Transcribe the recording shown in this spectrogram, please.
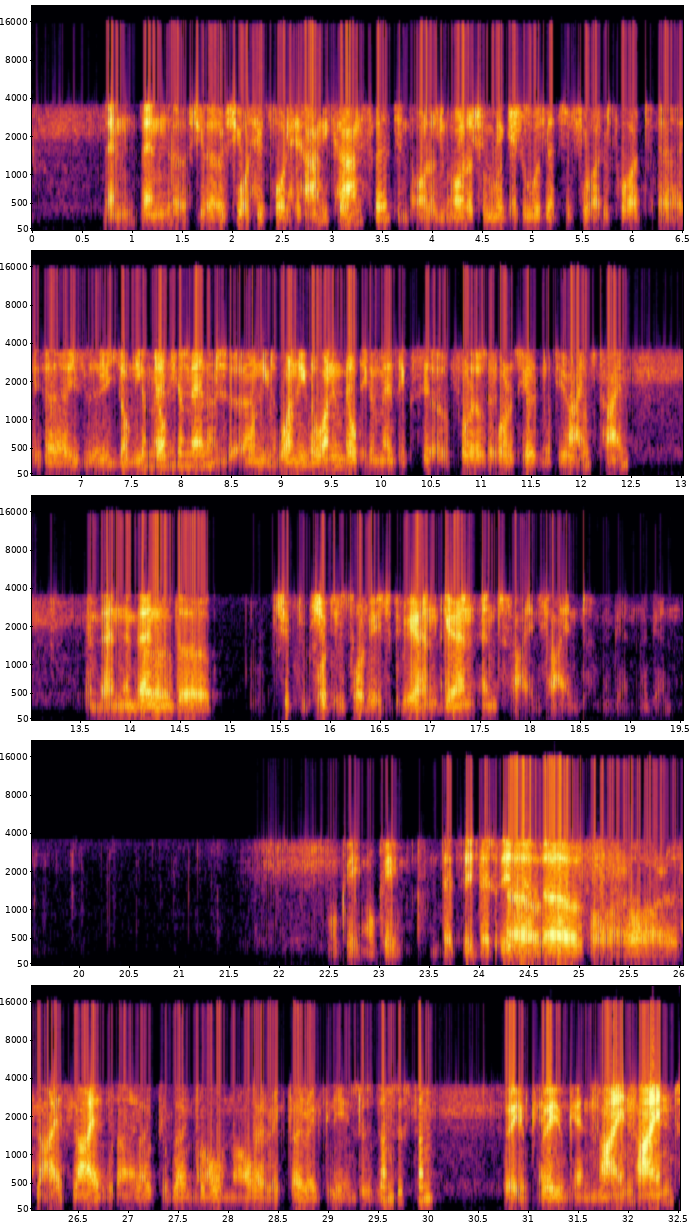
then then the uh, report, report has to be cancelled in order in order to make sure that the shift report uh, is, uh, is a document. document uh, only one one document exists for a for a certain period of time, and then and then the shift report is created again again and signed signed again again. Okay, okay. That's it. That's it. Uh, for for slide slides, I would like to go now direct, directly into the system where you can, where you can find find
